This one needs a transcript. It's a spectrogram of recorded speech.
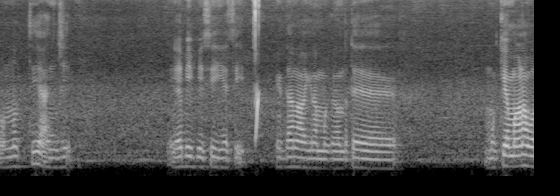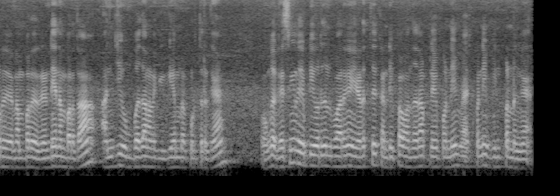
தொண்ணூற்றி அஞ்சு. ஏபிபிசி ஏசி இதுதான் நாளைக்கு நமக்கு வந்துட்டு முக்கியமான ஒரு நம்பர். ரெண்டே நம்பர் தான். அஞ்சு ஒம்பது தான் நாளைக்கு கேமில் கொடுத்துருக்கேன். உங்கள் கெஸ்ஸிங்கில் எப்படி வருதுன்னு பாருங்கள் எடுத்து கண்டிப்பாக வந்ததுன்னா ப்ளே பண்ணி மேட்ச் பண்ணி வின் பண்ணுங்கள்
